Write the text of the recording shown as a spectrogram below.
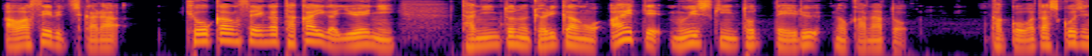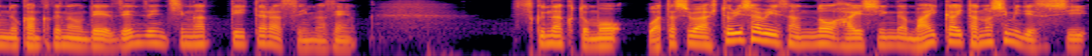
合わせる力、共感性が高いがゆえに他人との距離感をあえて無意識にとっているのかなと。過去私個人の感覚なので全然違っていたらすいません。少なくとも私は一人喋りさんの配信が毎回楽しみですし、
